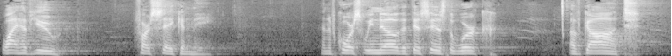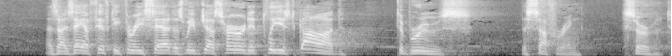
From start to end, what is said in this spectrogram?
why have you forsaken me? And of course, we know that this is the work of God. As Isaiah 53 said, as we've just heard, it pleased God to bruise the suffering servant.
